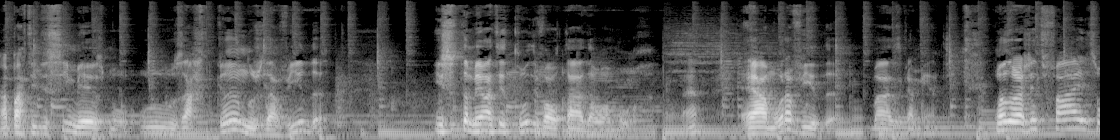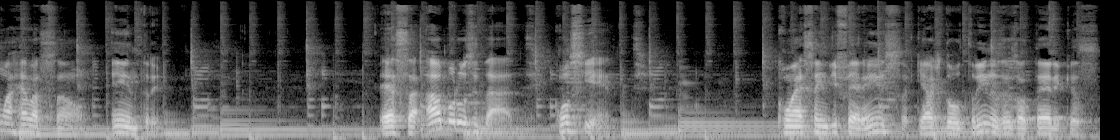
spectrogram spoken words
a partir de si mesmo os arcanos da vida, isso também é uma atitude voltada ao amor. Né? É amor à vida, basicamente. Quando a gente faz uma relação entre essa amorosidade consciente com essa indiferença que as doutrinas esotéricas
